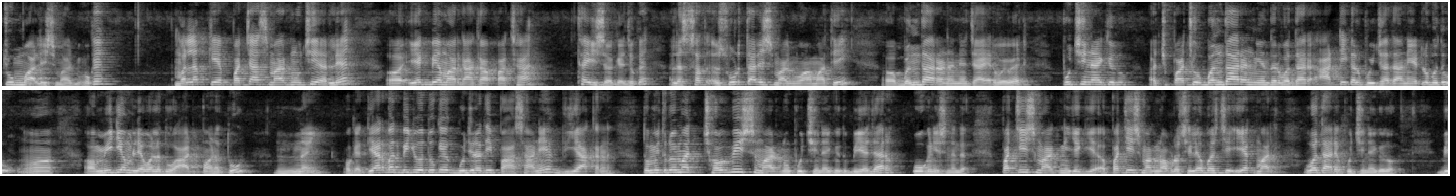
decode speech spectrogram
ચુમ્માલીસ માર્કનું, ઓકે? મતલબ કે પચાસ માર્કનું છે એટલે એક બે માર્ક આખા પાછા થઈ શકે છે, ઓકે? એટલે સુડતાલીસ માર્કનું આમાંથી બંધારણ અને જાહેર વહીવટ પૂછી નાખ્યું હતું પાછું બંધારણની અંદર વધારે આર્ટિકલ પૂછ્યા હતા અને એટલું બધું મીડિયમ લેવલ હતું હાર્ડ પણ હતું નહીં. ઓકે ત્યારબાદ બીજું હતું કે ગુજરાતી ભાષા અને વ્યાકરણ. તો મિત્રો, એમાં છવ્વીસ માર્કનું પૂછી નાખ્યું હતું બે હજાર ઓગણીસની અંદર. પચીસ માર્કની જગ્યા પચીસ માર્કનો આપણો સિલેબસ છે, એક માર્ક વધારે પૂછી નાખ્યો હતો. બે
